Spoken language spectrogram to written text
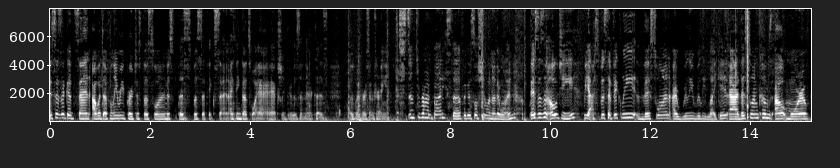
This is a good scent. I would definitely repurchase this one, just this specific scent. I think that's why I actually threw this in there because it was my first time trying it. Since we're on body stuff, I guess I'll show another one. This is an OG. But yeah, specifically this one, I really, really like it. Uh, this one comes out more of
